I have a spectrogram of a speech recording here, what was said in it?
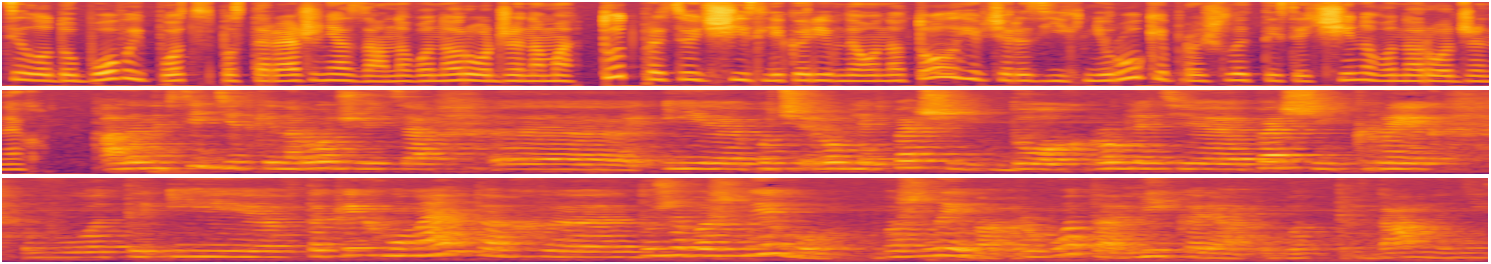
цілодобовий пост спостереження за новонародженими. Тут працюють шість лікарів-неонатологів. Через їхні руки пройшли тисячі новонароджених. Але не всі дітки народжуються е, і роблять перший вдох, роблять е, перший крик. От. І в таких моментах е, дуже важливо, важлива робота лікаря от, в даній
